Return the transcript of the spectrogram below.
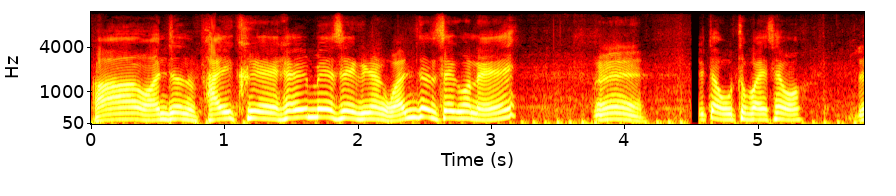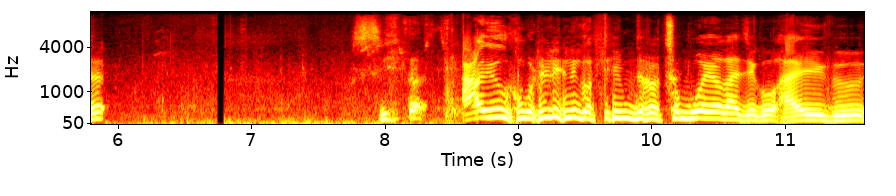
아, 완전 바이크에 헬멧에 그냥 완전 새 거네. 네. 일단 오토바이 세워. 네. 씨, 아유, 올리는 것도 힘들어. 초보여가지고. 아이고.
